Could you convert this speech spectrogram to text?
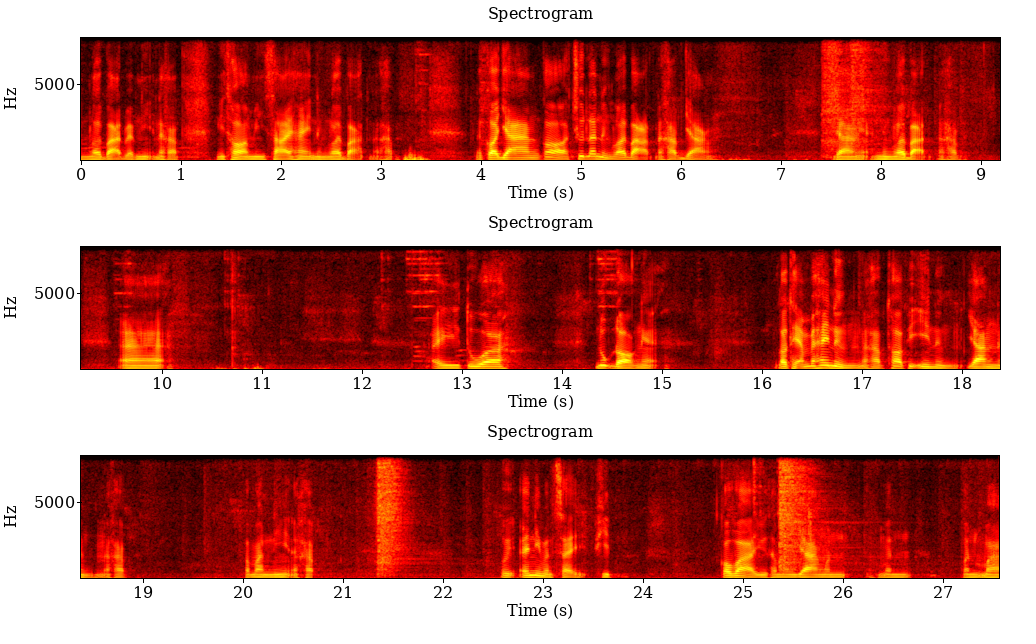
100 บาทแบบนี้นะครับ มีท่อมีสายให้ 100 บาทนะครับ แล้วก็ยางก็ชุดละ 100 บาทนะครับยางยางเนี่ย100บาทนะครับอ่าไอตัวลูกดอกเนี่ยเราแถมไปให้หนึ่งนะครับท่อ PE หนึ่งยางหนึ่งนะครับ ประมาณนี้นะครับเฮ้ยไอ้นี่มันใส่ผิด ก็ว่าอยู่ทำไมยางมันมันมันมา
